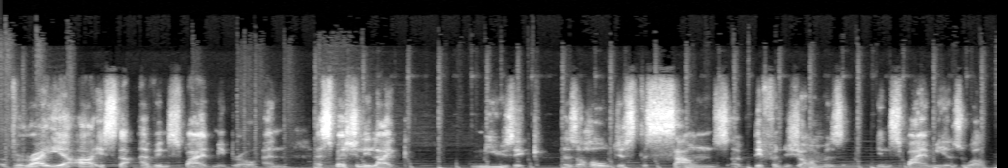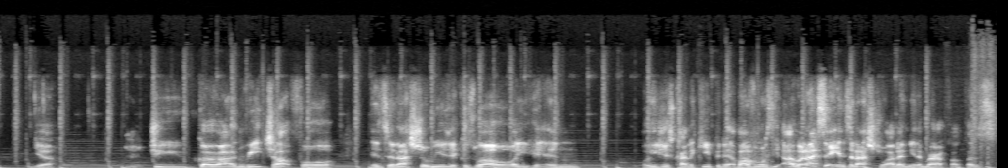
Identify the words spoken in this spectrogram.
a variety of artists that have inspired me, bro, and especially like music as a whole, just the sounds of different genres inspire me as well. yeah Mm. do you go out and reach out for international music as well are you hitting or you just kind of keeping it apart from obviously uh, when i say international i don't mean america because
